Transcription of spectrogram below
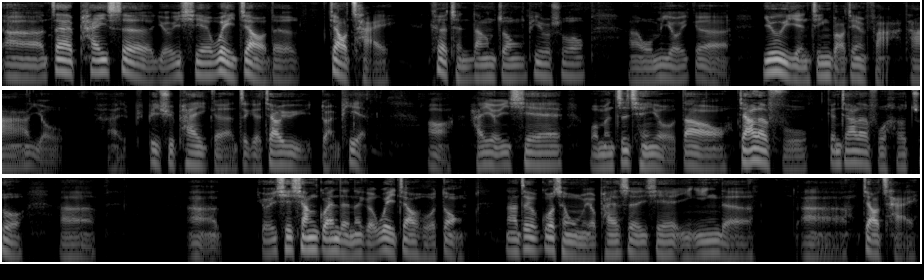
呃在拍摄有一些卫教的教材课程当中，譬如说啊，我们有一个优眼睛保健法，它有呃必须拍一个这个教育短片。啊，还有一些我们之前有到家乐福跟家乐福合作，呃呃，有一些相关的那个卫教活动。那这个过程我们有拍摄一些影音的啊教材，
